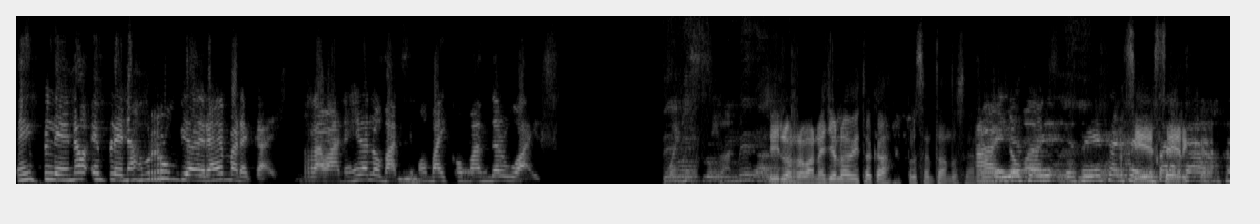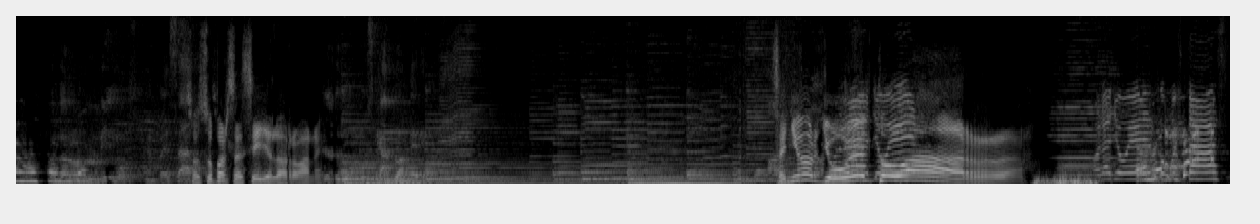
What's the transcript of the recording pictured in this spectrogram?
en pleno, en plenas rumbiaderas en Maracay. Rabanes era lo máximo, My Commander Wife. Buenísimo. Sí, los rabanes yo los he visto acá presentándose. ¿no? Ay, yo lo soy, máximo. yo soy de Salcerín Sí, es para cerca. acá. Son súper sencillos los rabanes. Buscando América. Señor Joel Joel. Tobar. Hola Joel, ¿cómo estás?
